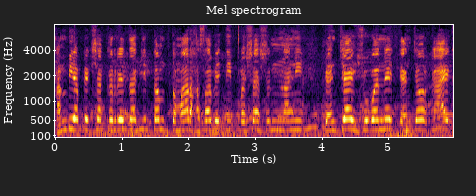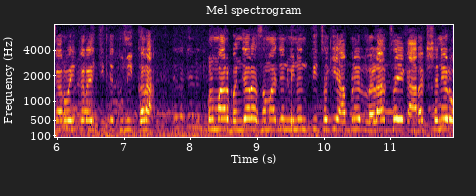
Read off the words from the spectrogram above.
हम भी अपेक्षा कर रहे था की तम तमार हसाबेती प्रशासनाने त्यांच्या हिशोबाने त्यांच्यावर काय कारवाई करायची ते तुम्ही करा પણ માર બંજારા સમાજને વિનંતી છે કે આપણે લડાત છે એક આરક્ષણેરો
